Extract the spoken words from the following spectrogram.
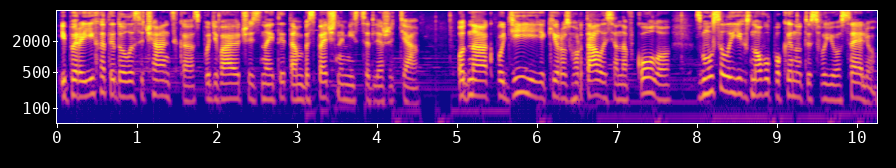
і переїхати до Лисичанська, сподіваючись знайти там безпечне місце для життя. Однак події, які розгорталися навколо, змусили їх знову покинути свою оселю.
